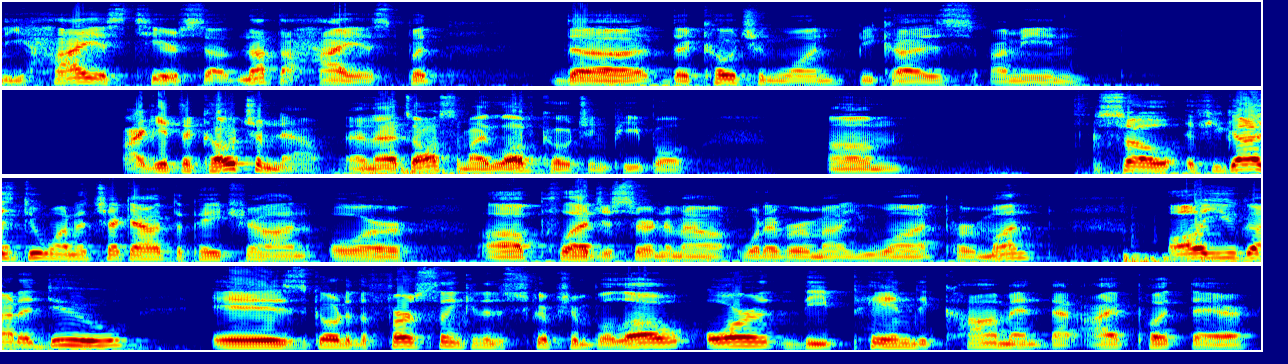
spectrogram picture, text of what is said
the highest tier. So not the highest, but the the coaching one because I mean I get to coach them now, and that's awesome. I love coaching people. Um, so if you guys do want to check out the Patreon or uh, pledge a certain amount, whatever amount you want per month, all you got to do is go to the first link in the description below or the pinned comment that I put there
